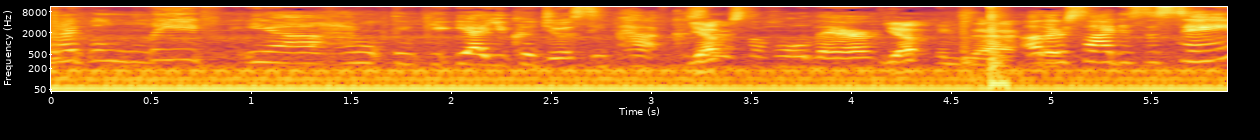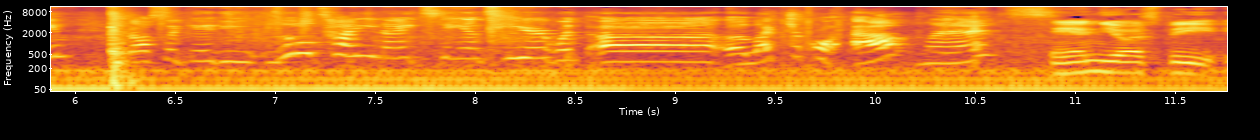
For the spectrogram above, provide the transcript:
And I believe, yeah, I don't think you, yeah, you could do a CPAP because Yep. there's the hole there. Yep, exactly. Other side is the same. It also gave you little tiny nightstands here with uh, electrical outlets. and USB.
